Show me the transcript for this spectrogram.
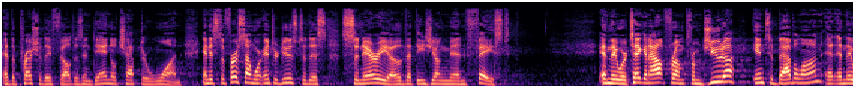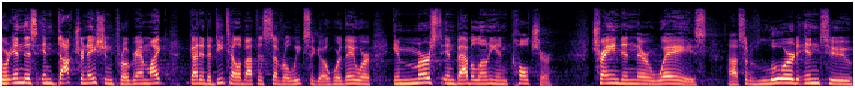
at the pressure they felt is in Daniel chapter 1. And it's the first time we're introduced to this scenario that these young men faced. And they were taken out from, from Judah into Babylon, and, and they were in this indoctrination program. Mike got into detail about this several weeks ago, where they were immersed in Babylonian culture, trained in their ways, uh, sort of lured into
